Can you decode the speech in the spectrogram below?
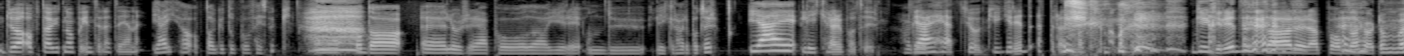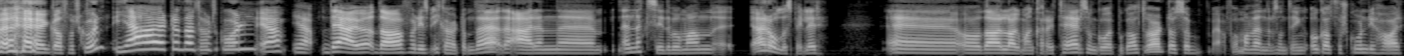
Du har oppdaget noe på internettet, Jenny. Jeg har oppdaget noe på Facebook, eh, og da eh, lurer jeg på, da, Jyri, om du liker Harry Potter. Jeg liker Harry Potter. Du Jeg heter jo Gygrid etter Harry Potter. Gygrid, Da lurer jeg på om du har hørt om uh, Galtvortskolen? jeg har hørt om Galtvortskolen. Ja. Ja, Det er jo da, for de som ikke har hørt om det, det er en, eh, en nettside hvor man eh, er rollespiller. Eh, og da lager man karakter som går på Galtvort, og så ja, får man venner og sånne ting. Og Galtvortskolen de har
